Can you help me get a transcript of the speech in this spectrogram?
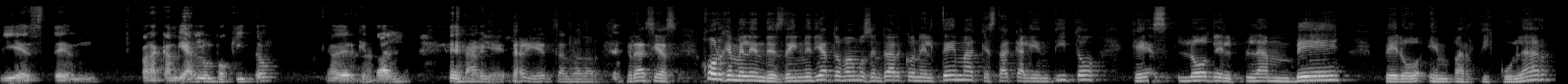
y este, para cambiarlo un poquito, a ver qué tal. Está bien, está bien, Salvador. Gracias. Jorge Meléndez, de inmediato vamos a entrar con el tema que está calientito, que es lo del plan B, pero en particular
